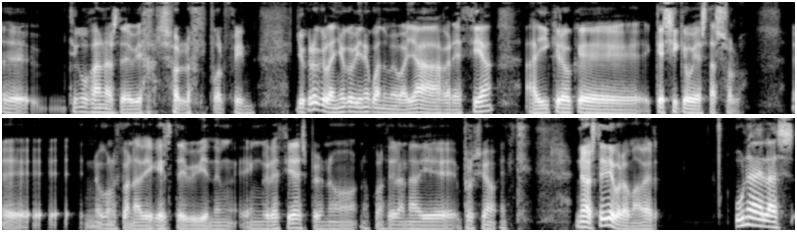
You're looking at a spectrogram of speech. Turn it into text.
eh, tengo ganas de viajar solo por fin. Yo creo que el año que viene cuando me vaya a Grecia ahí creo que, que sí que voy a estar solo. Eh, no conozco a nadie que esté viviendo en, en Grecia espero no, no conocer a nadie próximamente. No estoy de broma a ver. Una de las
